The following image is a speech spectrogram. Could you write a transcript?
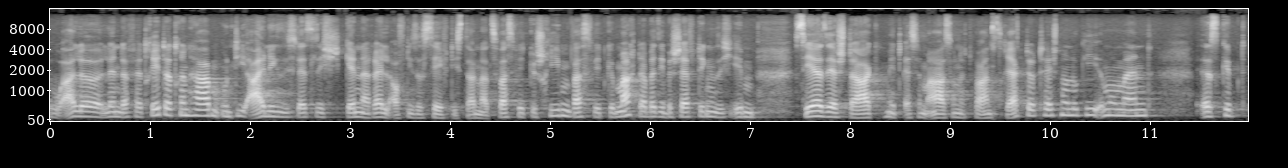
wo alle Länder Vertreter drin haben und die einigen sich letztlich generell auf diese Safety Standards. Was wird geschrieben, was wird gemacht, aber sie beschäftigen sich eben sehr, sehr stark mit SMAs und Advanced Reactor Technologie im Moment. Es gibt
